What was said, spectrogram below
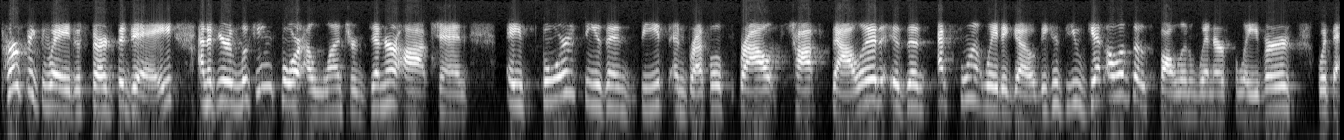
perfect way to start the day. And if you're looking for a lunch or dinner option, a four season beef and Brussels sprouts chopped salad is an excellent way to go because you get all of those fall and winter flavors with the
